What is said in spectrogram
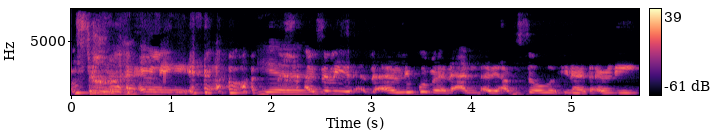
I'm still yeah. only yeah. I'm still the only woman, and I'm still you know the only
